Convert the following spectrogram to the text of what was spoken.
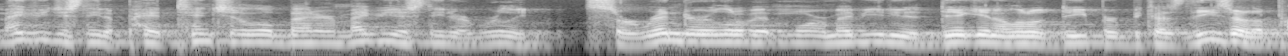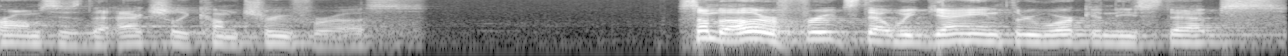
maybe you just need to pay attention a little better. Maybe you just need to really surrender a little bit more. Maybe you need to dig in a little deeper because these are the promises that actually come true for us. Some of the other fruits that we gain through working these steps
